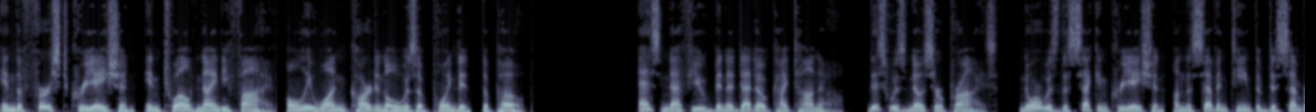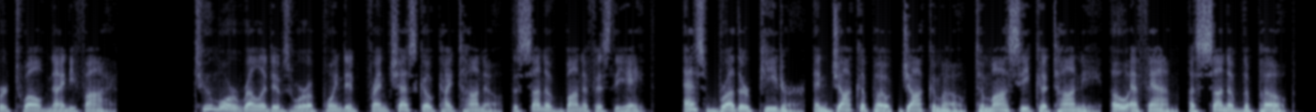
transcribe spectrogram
In the first creation, in 1295, only one cardinal was appointed, the Pope's nephew Benedetto Caetano. This was no surprise. Nor was the second creation, on 17 December 1295. Two more relatives were appointed, Francesco Caetano, the son of Boniface VIII's brother Peter, and Jacopo Giacomo Tomasi Caetani, OFM, a son of the Pope's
